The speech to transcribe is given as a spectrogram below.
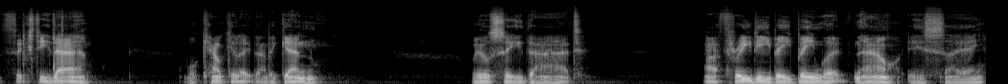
60 there, we'll calculate that again. We'll see that our 3 dB beam width now is saying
